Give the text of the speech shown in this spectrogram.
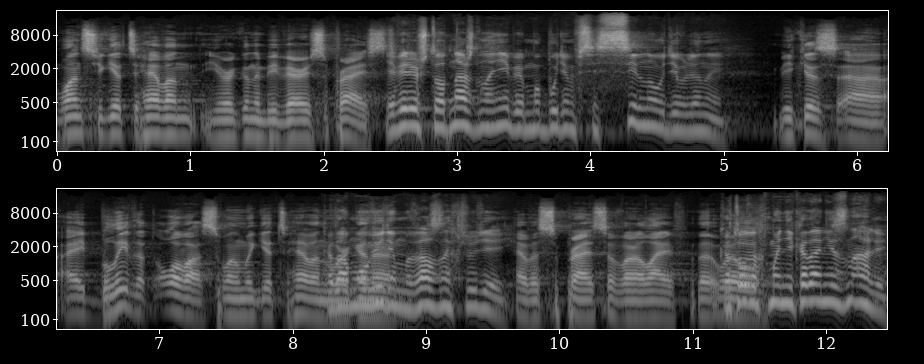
once you get to heaven, you're going to be very surprised. Я верю, что однажды на небе мы будем все сильно удивлены, Because uh, I believe that all of us, when we get to heaven, когда we're мы going увидим to разных людей, have a surprise of our life. That we'll которых мы никогда не знали,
